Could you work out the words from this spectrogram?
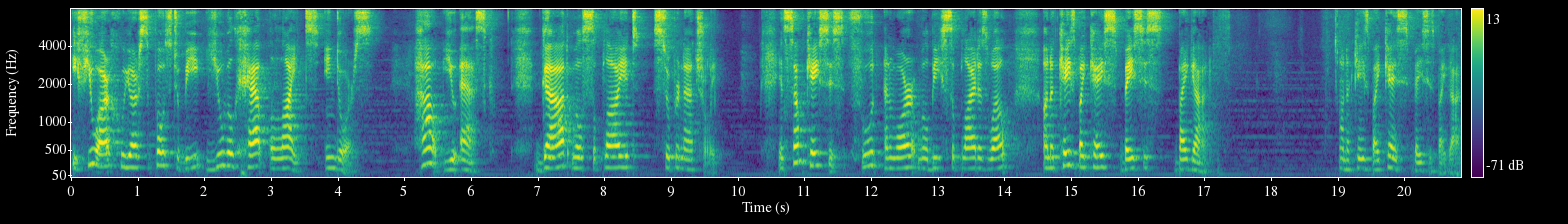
If you are who you are supposed to be, you will have light indoors. How, you ask? God will supply it supernaturally. In some cases, food and water will be supplied as well, on a case by case basis by God. On a case by case basis by God.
